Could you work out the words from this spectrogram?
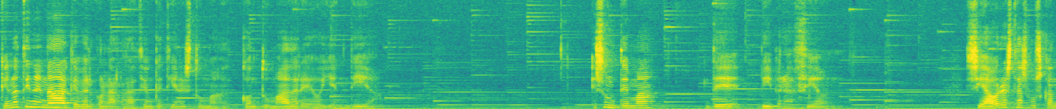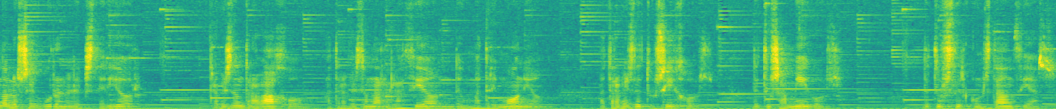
que no tiene nada que ver con la relación que tienes con tu madre hoy en día. Es un tema de vibración. Si ahora estás buscando lo seguro en el exterior, a través de un trabajo, a través de una relación, de un matrimonio, a través de tus hijos, de tus amigos, de tus circunstancias,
